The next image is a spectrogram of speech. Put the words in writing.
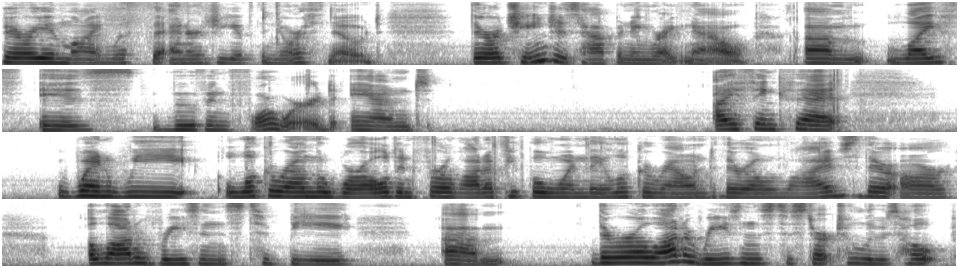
very in line with the energy of the North Node. There are changes happening right now. Um, life is moving forward, and I think that when we look around the world, and for a lot of people, when they look around their own lives, there are a lot of reasons to be, um, there are a lot of reasons to start to lose hope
